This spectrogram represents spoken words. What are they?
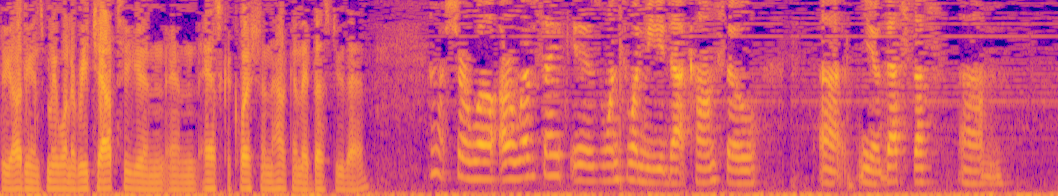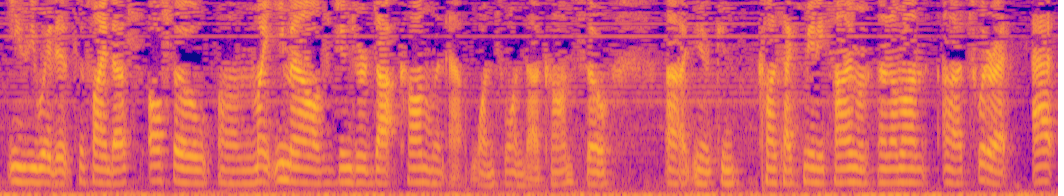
The audience may want to reach out to you and, and ask a question. How can they best do that? Oh, sure. Well, our website is one-to-one-media.com, so uh, you know that's that's um, easy way to, to find us. Also, um, my email is ginger.conlon at one-to-one.com. So uh, you know, you can contact me anytime, and I'm on uh, Twitter at, at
